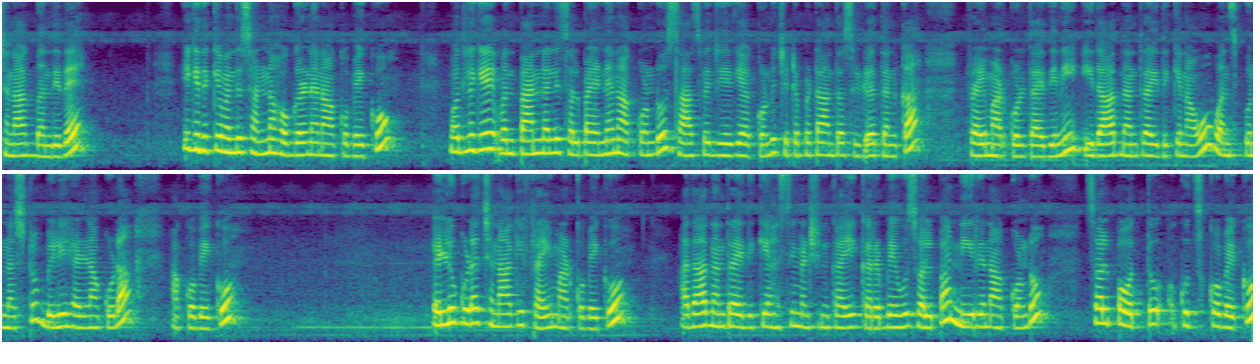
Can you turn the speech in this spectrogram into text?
ಚೆನ್ನಾಗಿ ಬಂದಿದೆ. ಈಗ ಇದಕ್ಕೆ ಒಂದು ಸಣ್ಣ ಒಗ್ಗರಣೆನ ಹಾಕೋಬೇಕು. ಮೊದಲಿಗೆ ಒಂದು ಪ್ಯಾನ್ನಲ್ಲಿ ಸ್ವಲ್ಪ ಎಣ್ಣೆನ ಹಾಕ್ಕೊಂಡು, ಸಾಸಿವೆ ಜೀರಿಗೆ ಹಾಕ್ಕೊಂಡು, ಚಿಟಪಟ ಅಂತ ಸಿಡಿಯೋ ತನಕ ಫ್ರೈ ಮಾಡ್ಕೊಳ್ತಾ ಇದ್ದೀನಿ. ಇದಾದ ನಂತರ ಇದಕ್ಕೆ ನಾವು ಒಂದು ಸ್ಪೂನಷ್ಟು ಬಿಳಿ ಎಳ್ಳನ್ನ ಕೂಡ ಹಾಕ್ಕೋಬೇಕು. ಎಳ್ಳು ಕೂಡ ಚೆನ್ನಾಗಿ ಫ್ರೈ ಮಾಡ್ಕೋಬೇಕು. ಅದಾದ ನಂತರ ಇದಕ್ಕೆ ಹಸಿಮೆಣಸಿನ್ಕಾಯಿ, ಕರಿಬೇವು ಸ್ವಲ್ಪ ನೀರನ್ನು ಹಾಕ್ಕೊಂಡು ಸ್ವಲ್ಪ ಹೊತ್ತು ಕುದಿಸ್ಕೋಬೇಕು.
